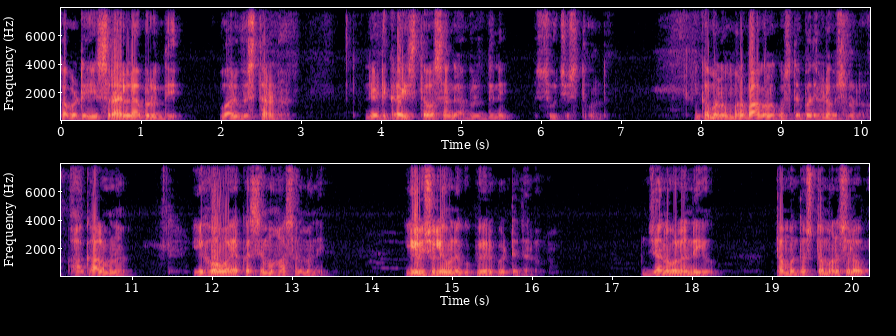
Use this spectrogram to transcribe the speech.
కాబట్టి ఇస్రాయల్ అభివృద్ధి వారి విస్తరణ నేటి క్రైస్తవ సంఘ అభివృద్ధిని సూచిస్తుంది ఇంకా మనం మన భాగంలోకి వస్తే పదిహేడవచనంలో ఆ కాలమున ఇహోవా యొక్క సింహాసనమని ఎరుషులేమునకు పేరు పెట్టెదరు. జనములన్నీ తమ దుష్ట మనసులో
